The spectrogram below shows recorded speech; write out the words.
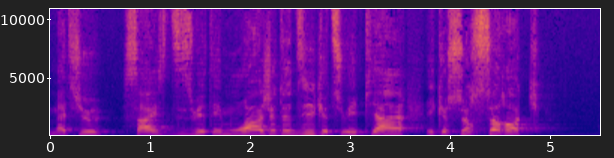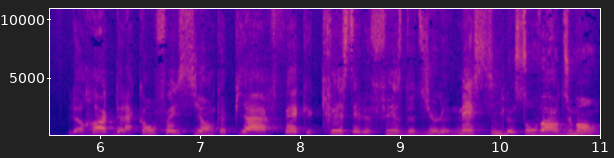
Matthieu 16, 18, Et moi je te dis que tu es Pierre et que sur ce roc, le roc de la confession que Pierre fait que Christ est le Fils de Dieu, le Messie, le Sauveur du monde,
